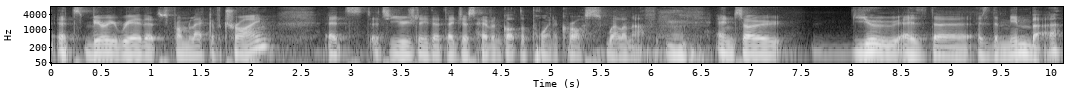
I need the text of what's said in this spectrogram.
It's very rare that it's from lack of trying. It's it's usually that they just haven't got the point across well enough. And so you as the as the member,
